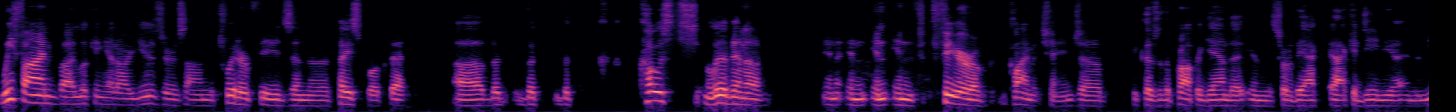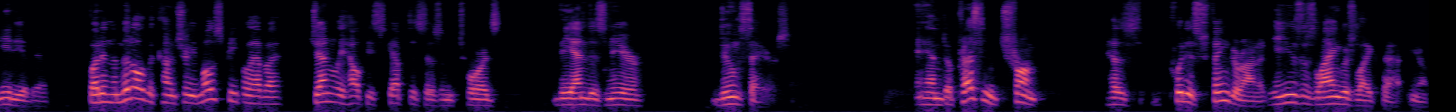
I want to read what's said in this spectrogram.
We find by looking at our users on the Twitter feeds and the Facebook that uh, the, the, the coasts live in, a, in, in, in, in fear of climate change. Uh, because of the propaganda in the, sort of the ac- academia and the media there. But in the middle of the country, most people have a generally healthy skepticism towards the end is near doomsayers. And uh, President Trump has put his finger on it. He uses language like that, you know,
